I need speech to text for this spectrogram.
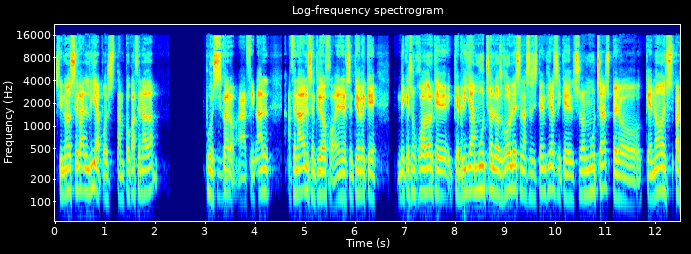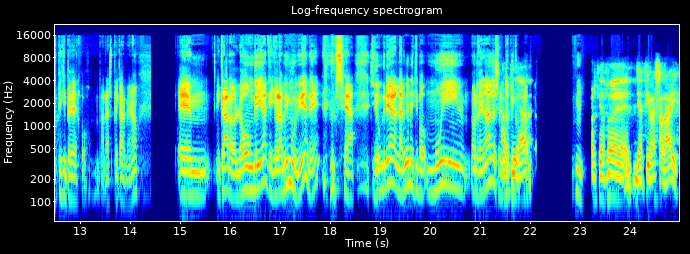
si no se da el día, pues tampoco hace nada, pues claro, al final hace nada en el sentido, ojo, en el sentido de que de que es un jugador que, brilla mucho en los goles, en las asistencias y que son muchas, pero que no es partícipe del juego, para explicarme, ¿no? Em, y claro, luego Hungría, que yo la vi muy bien, ¿eh? O sea, Hungría la vi un equipo muy ordenado, es el tópico. Partidazo de, de Atila Salai.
